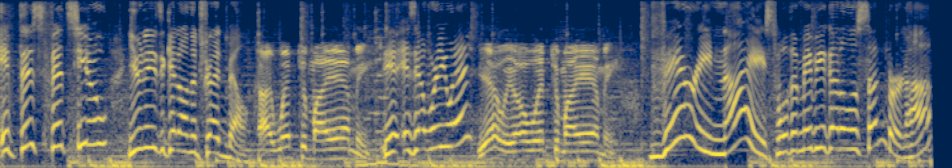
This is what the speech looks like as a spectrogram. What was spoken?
if this fits you, you need to get on the treadmill. I went to Miami. Is that where you went? Yeah, we all went to Miami. Very nice. Well, then maybe you got a little sunburn, huh?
